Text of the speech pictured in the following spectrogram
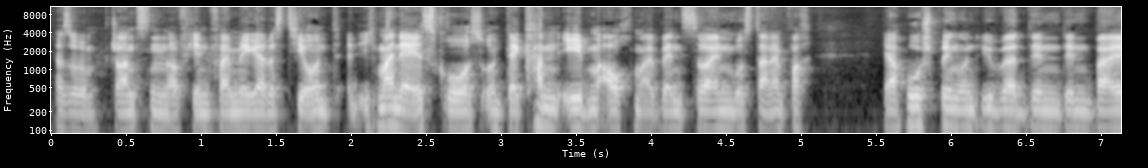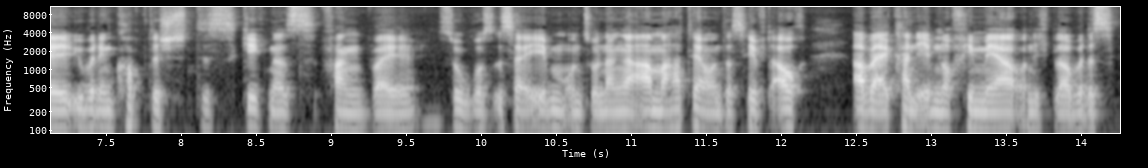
also Johnson auf jeden Fall mega das Tier. Und ich meine, er ist groß und der kann eben auch mal, wenn es sein muss, dann einfach ja, hochspringen und über den, den Ball über den Kopf des, des Gegners fangen, weil so groß ist er eben und so lange Arme hat er und das hilft auch. Aber er kann eben noch viel mehr und ich glaube, dass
